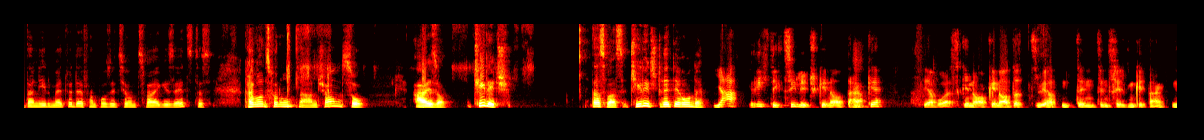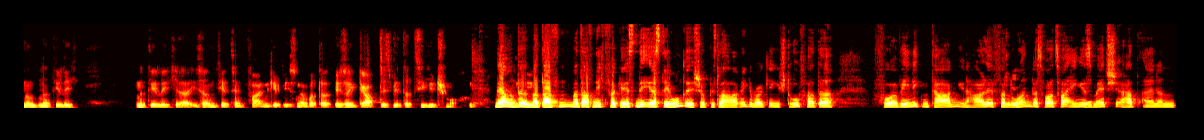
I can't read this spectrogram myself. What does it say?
Daniel Medvedev an Position 2 gesetzt. Das können wir uns von unten anschauen. So, also, Cilic das war's. Cilic, dritte Runde. Ja, richtig, Cilic, genau. Danke. Ja. Der war's. Genau, genau. Das, wir hatten den, denselben Gedanken und natürlich, natürlich äh, ist er uns jetzt entfallen gewesen. Aber da, also ich glaube, das wird der Cilic machen. Ja, und äh, man, darf, man darf nicht vergessen, die erste Runde ist schon ein bisschen haarig, weil gegen Struff hat er vor wenigen Tagen in Halle verloren. Ja. Das war zwar ein enges ja. Match, er hat einen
